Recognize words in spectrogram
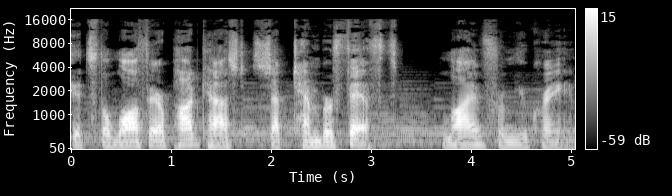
It's the Lawfare Podcast, September 5th, live from Ukraine.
